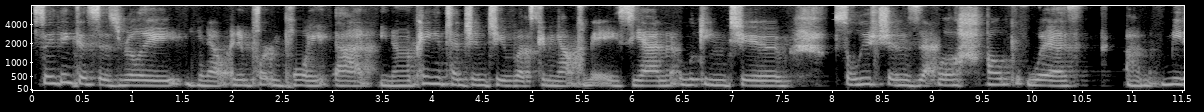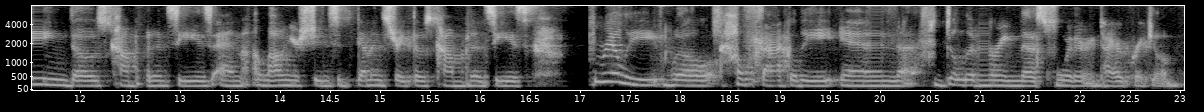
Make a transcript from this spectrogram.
So I think this is really, you know, an important point that, you know, paying attention to what's coming out from AACN looking to solutions that will help with um, meeting those competencies and allowing your students to demonstrate those competencies really will help faculty in delivering this for their entire curriculum.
